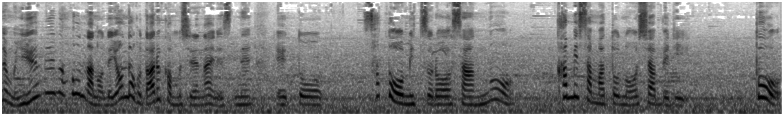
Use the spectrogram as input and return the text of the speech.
でも有名な本なので読んだことあるかもしれないですね。えっと佐藤光郎さんの「神様とのおしゃべり」と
